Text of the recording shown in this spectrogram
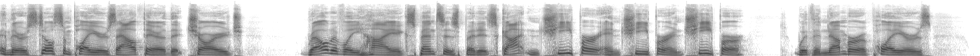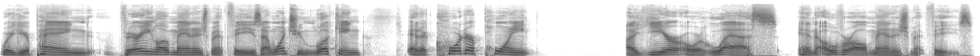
And there are still some players out there that charge relatively high expenses, but it's gotten cheaper and cheaper and cheaper with the number of players where you're paying very low management fees. I want you looking at a quarter point a year or less in overall management fees.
